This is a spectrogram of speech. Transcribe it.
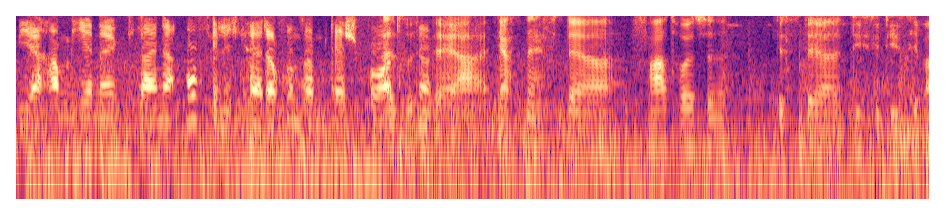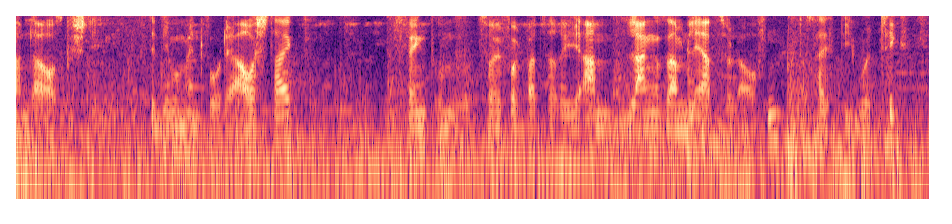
Wir haben hier eine kleine Auffälligkeit auf unserem Dashboard. Also in der ersten Hälfte der Fahrt heute ist der DC-DC-Wandler ausgestiegen. In dem Moment, wo der aussteigt, fängt unsere 12-Volt-Batterie an, langsam leer zu laufen. Das heißt, die Uhr tickt.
